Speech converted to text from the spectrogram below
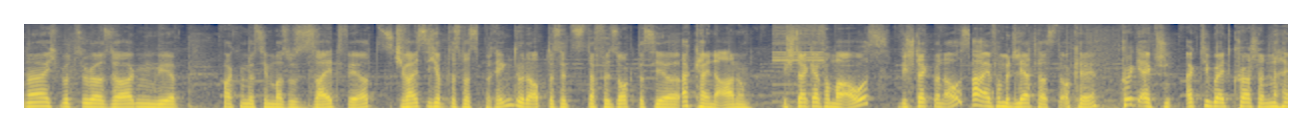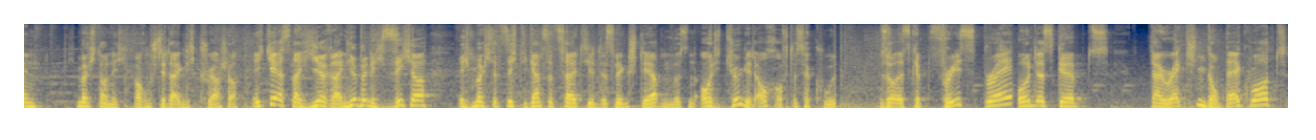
Na, ich würde sogar sagen, wir packen das hier mal so seitwärts. Ich weiß nicht, ob das was bringt oder ob das jetzt dafür sorgt, dass hier... Ah, keine Ahnung. Ich steige einfach mal aus. Wie steigt man aus? Ah, einfach mit Leertaste. Okay. Quick Action. Activate Crusher. Nein. Ich möchte noch nicht. Warum steht da eigentlich Crusher? Ich gehe erstmal hier rein. Hier bin ich sicher. Ich möchte jetzt nicht die ganze Zeit hier deswegen sterben müssen. Oh, die Tür geht auch auf. Das ist ja cool. So, es gibt Freeze Spray und es gibt Direction, Go Backward,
